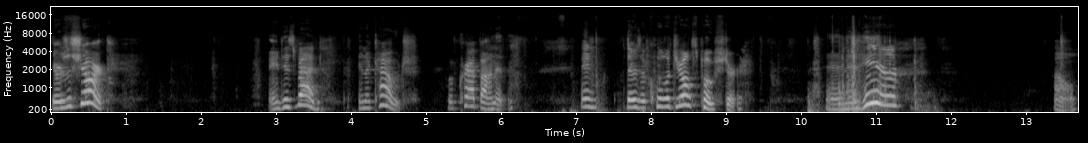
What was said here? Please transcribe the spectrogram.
There's a shark. And his bed. And a couch. With crap on it. And there's a cool Jaws poster. And in here... Oh.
